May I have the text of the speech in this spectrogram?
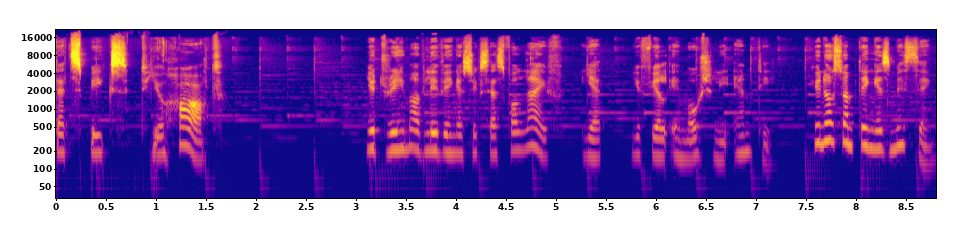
that Speaks to Your Heart. You dream of living a successful life, yet you feel emotionally empty. You know something is missing,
